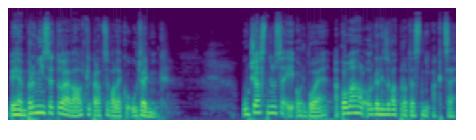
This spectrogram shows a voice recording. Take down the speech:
během první světové války pracoval jako úředník. Účastnil se i odboje a pomáhal organizovat protestní akce.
